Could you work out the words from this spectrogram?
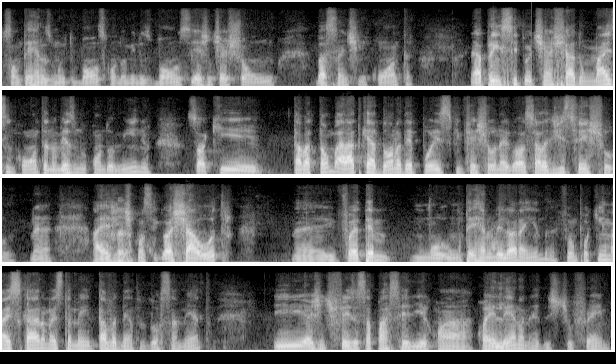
são terrenos muito bons, condomínios bons, e a gente achou um bastante em conta. A princípio eu tinha achado um mais em conta no mesmo condomínio, só que estava tão barato que a dona, depois que fechou o negócio, ela desfechou, né? Aí a gente conseguiu achar outro, né? E foi até um, um terreno melhor ainda. Foi um pouquinho mais caro, mas também estava dentro do orçamento. E a gente fez essa parceria com a, com a Helena, né, do Steel Frame.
